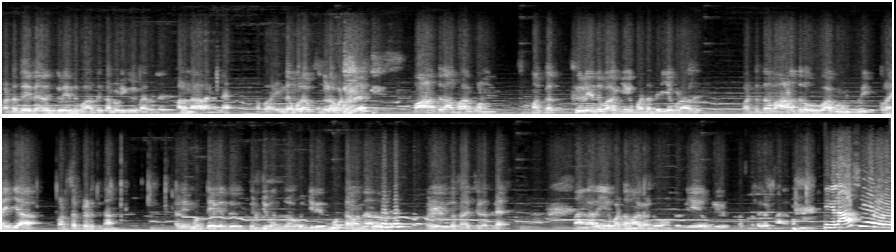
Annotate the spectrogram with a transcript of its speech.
பட்டத்தை எல்லாரும் கீழே இருந்து பார்த்து கண்டுபிடிக்கிற இருந்தது கலந்த காலங்கள்ல. அப்ப இந்த முறை எங்களோட வட்டத்தை வானத்தெல்லாம் பார்க்கணும். மக்கள் கீழே இருந்து பாக்கி பட்டம் தெரியக்கூடாது. பட்டத்தை வானத்துல உருவாக்கணும் சொல்லி ஒரு ஐடியா கான்செப்ட் எடுத்துதான். அது முட்டையிலேருந்து குஞ்சு வந்ததோ குஞ்சிலேருந்து முட்டை வந்தாலோ வெளியே உள்ள இடத்துல நாங்க அதையே பட்டமா கட்டுவோம் சொல்லி உங்களுக்கு எடுத்து படத்தை கட்டினாங்க. நீங்க லாஸ்ட் இயர் ஒரு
